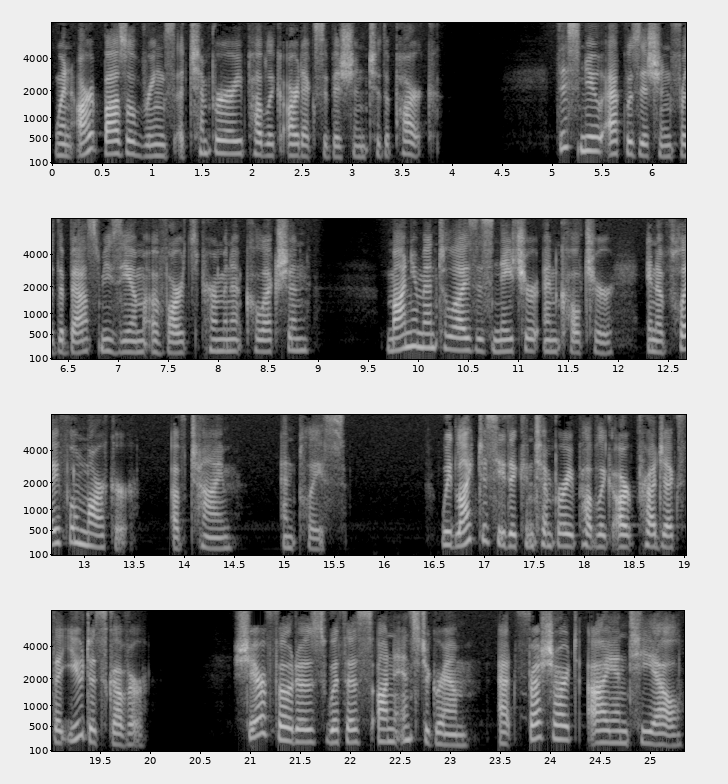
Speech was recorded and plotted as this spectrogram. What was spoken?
when Art Basel brings a temporary public art exhibition to the park. This new acquisition for the Bass Museum of Art's permanent collection monumentalizes nature and culture in a playful marker of time and place. We'd like to see the contemporary public art projects that you discover. Share photos with us on Instagram at FreshArtINTL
